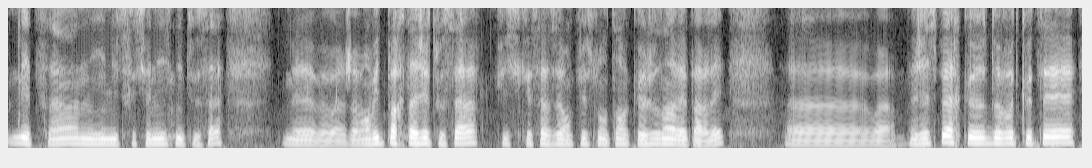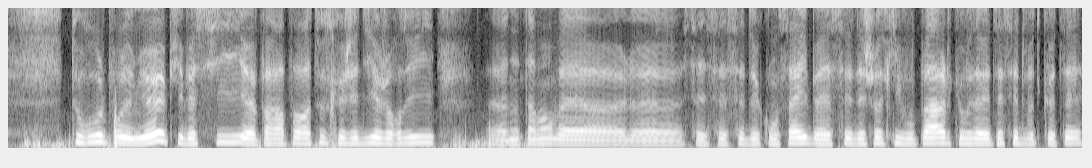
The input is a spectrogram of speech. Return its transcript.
médecin, ni nutritionniste, ni tout ça. Mais ben voilà, j'avais envie de partager tout ça, puisque ça faisait en plus longtemps que je vous en avais parlé. Euh. J'espère que de votre côté, tout roule pour le mieux. Et puis ben, si euh, par rapport à tout ce que j'ai dit aujourd'hui, euh, notamment ben, le, ces, deux conseils, ben, c'est des choses qui vous parlent, que vous avez testé de votre côté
